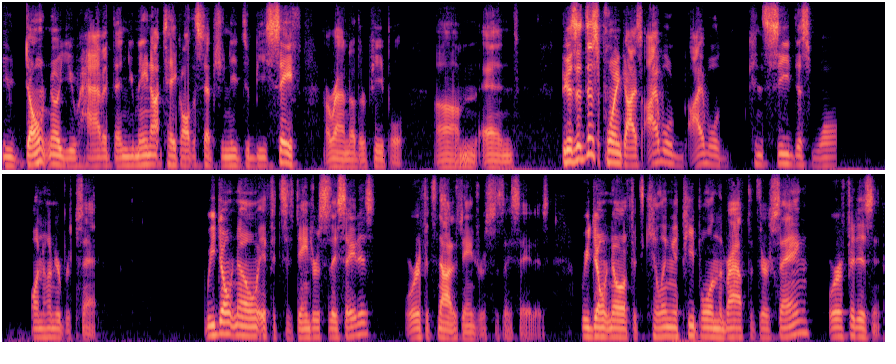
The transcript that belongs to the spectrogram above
you don't know you have it, then you may not take all the steps you need to be safe around other people. Um, and because at this point, guys, I will I will concede this one hundred percent. We don't know if it's as dangerous as they say it is, or if it's not as dangerous as they say it is. We don't know if it's killing the people in the route that they're saying, or if it isn't.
